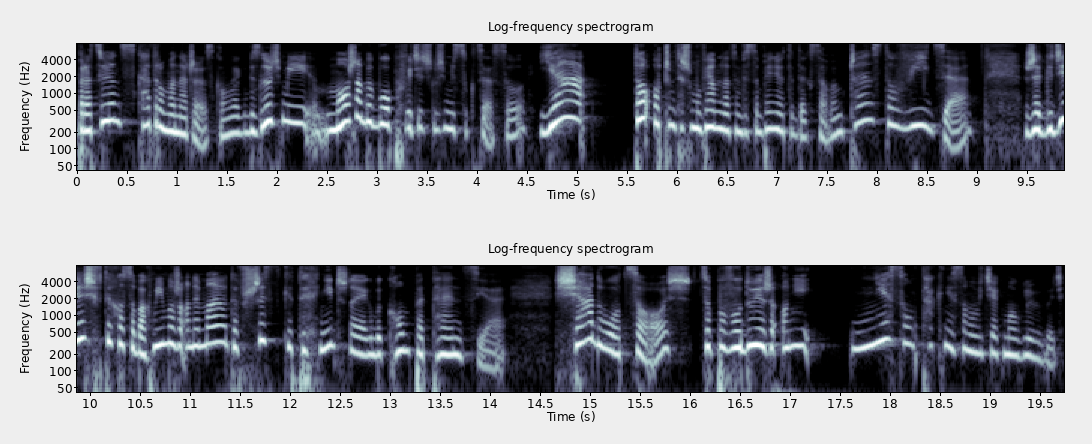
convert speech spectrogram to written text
pracując z kadrą menedżerską, jakby z ludźmi, można by było powiedzieć ludźmi sukcesu, ja to, o czym też mówiłam na tym wystąpieniu TEDxowym, często widzę, że gdzieś w tych osobach, mimo że one mają te wszystkie techniczne jakby kompetencje, siadło coś, co powoduje, że oni nie są tak niesamowici, jak mogliby być.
